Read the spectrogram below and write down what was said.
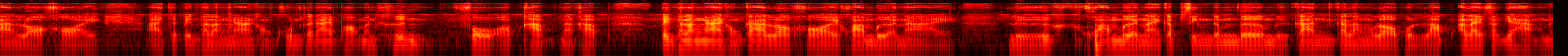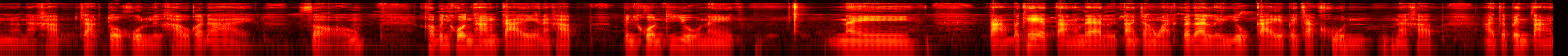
การรอคอย อาจจะเป็นพลังงานของคุณก็ได้เพราะมันขึ้น four of cup นะครับ เป็นพลังงานของการรอคอย ความเบื่อหน่าย หรือความเบื่อหน่ายกับสิ่งเดิมๆหรือการกำลังรอผลลัพธ์อะไรสักอย่างหนึ่งนะครับ จากตัวคุณหรือเขาก็ได้สองเขาเป็นคนทางไกลนะครับ เป็นคนที่อยู่ในใน ต่างประเทศต่างแดนหรือต่างจังหวัดก็ได้หรืออยู่ไกลไปจากคุณนะครับ อาจจะเป็นต่าง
